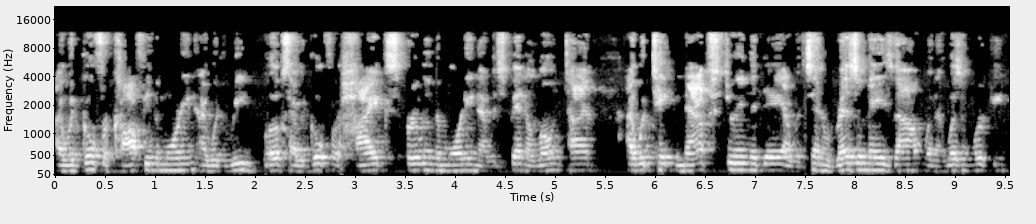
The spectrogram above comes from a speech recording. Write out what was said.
I would go for coffee in the morning. I would read books. I would go for hikes early in the morning. I would spend alone time. I would take naps during the day. I would send resumes out when I wasn't working.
